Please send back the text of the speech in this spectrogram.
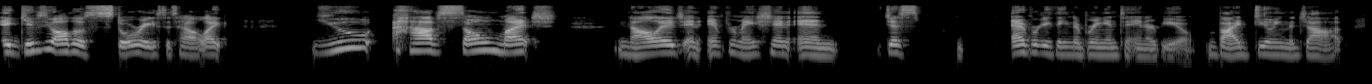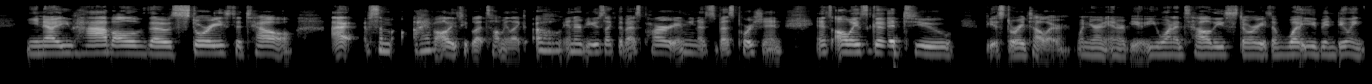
it gives you all those stories to tell. Like, you have so much knowledge and information and just everything to bring into interview by doing the job. You know, you have all of those stories to tell. I some I have all these people that tell me like, "Oh, interview is like the best part and you know, it's the best portion." And it's always good to be a storyteller when you're in an interview. You want to tell these stories of what you've been doing.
